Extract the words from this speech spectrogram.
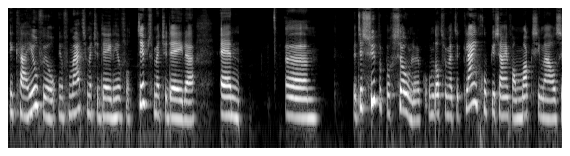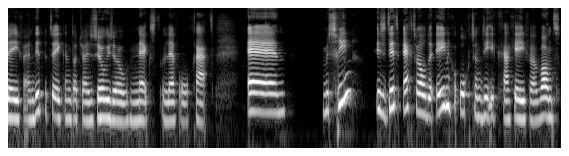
Ik ga heel veel informatie met je delen, heel veel tips met je delen. En um, het is super persoonlijk, omdat we met een klein groepje zijn van maximaal 7. En dit betekent dat jij sowieso next level gaat. En misschien is dit echt wel de enige ochtend die ik ga geven. Want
